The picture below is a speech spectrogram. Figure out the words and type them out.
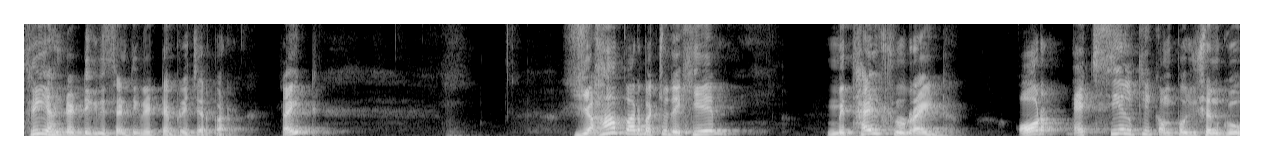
300 डिग्री सेंटीग्रेड टेम्परेचर पर, राइट? यहाँ पर बच्चों देखिए, मिथाइल क्लोराइड और HCl की कंपोजिशन को।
